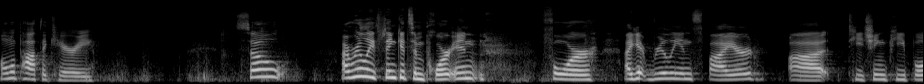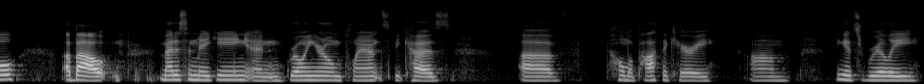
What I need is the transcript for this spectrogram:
Home apothecary. So I really think it's important for, I get really inspired uh, teaching people about medicine making and growing your own plants because of home apothecary. Um, I think it's really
